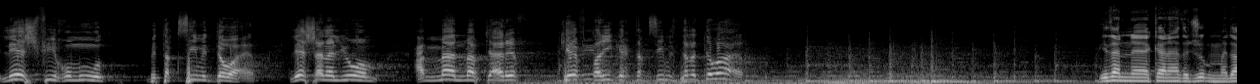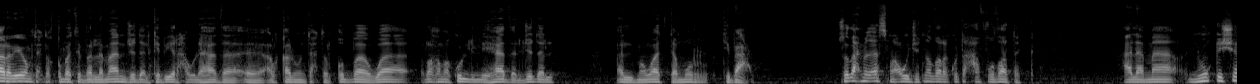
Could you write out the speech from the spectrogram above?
ليش في غموض بتقسيم الدوائر؟ ليش أنا اليوم عمان ما بتعرف كيف طريقة تقسيم الثلاث دوائر؟ إذا كان هذا جزء من مدار اليوم تحت قبة البرلمان جدل كبير حول هذا آه، القانون تحت القبة ورغم كل هذا الجدل المواد تمر تباعا. أستاذ أحمد أسمع وجهة نظرك وتحفظاتك على ما نوقش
